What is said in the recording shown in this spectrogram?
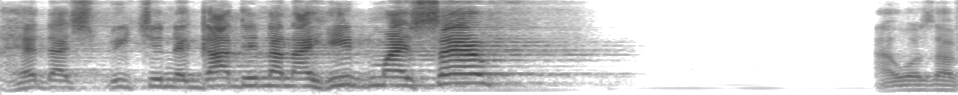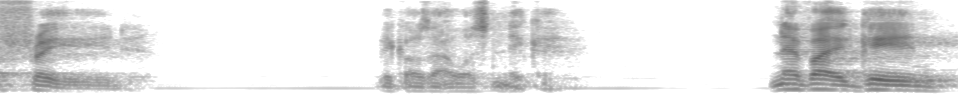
I heard that speech in the garden and I hid myself. I was afraid because I was naked. Never again,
